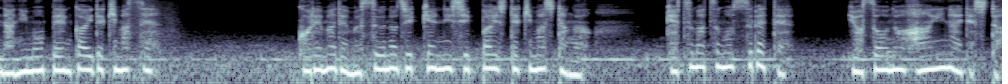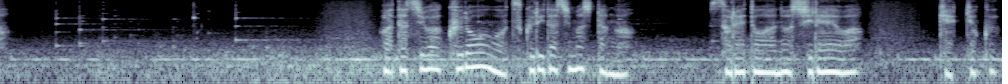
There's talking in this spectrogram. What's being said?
何も弁解できません。これまで無数の実験に失敗してきましたが結末も全て予想の範囲内でした。私はクローンを作り出しましたがそれとあの指令は結局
